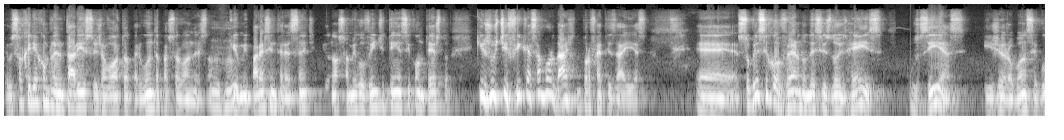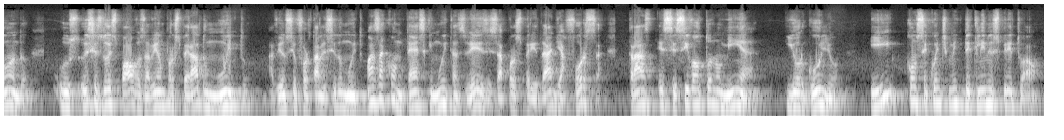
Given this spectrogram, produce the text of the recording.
Eu só queria complementar isso e já volto à tua pergunta, pastor Anderson, uhum. que me parece interessante que o nosso amigo ouvinte tem esse contexto que justifica essa abordagem do profeta Isaías. É, sobre esse governo desses dois reis, Uzias e Jeroboão II, os, esses dois povos haviam prosperado muito, haviam se fortalecido muito, mas acontece que muitas vezes a prosperidade e a força traz excessiva autonomia e orgulho e, consequentemente, declínio espiritual.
